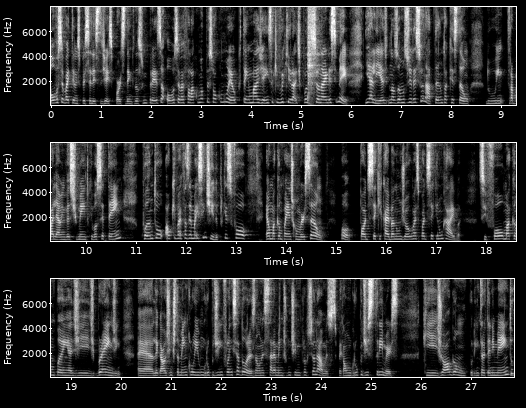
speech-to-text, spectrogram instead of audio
ou você vai ter um especialista de esportes dentro da sua empresa, ou você vai falar com uma pessoa como eu, que tem uma agência que vai irá te posicionar nesse meio. E ali nós vamos direcionar tanto a questão do trabalhar o investimento que você tem, quanto ao que vai fazer mais sentido. Porque se for é uma campanha de conversão, pô, pode ser que caiba num jogo, mas pode ser que não caiba. Se for uma campanha de, de branding, é legal a gente também incluir um grupo de influenciadores, não necessariamente um time profissional, mas você pegar um grupo de streamers que jogam por entretenimento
